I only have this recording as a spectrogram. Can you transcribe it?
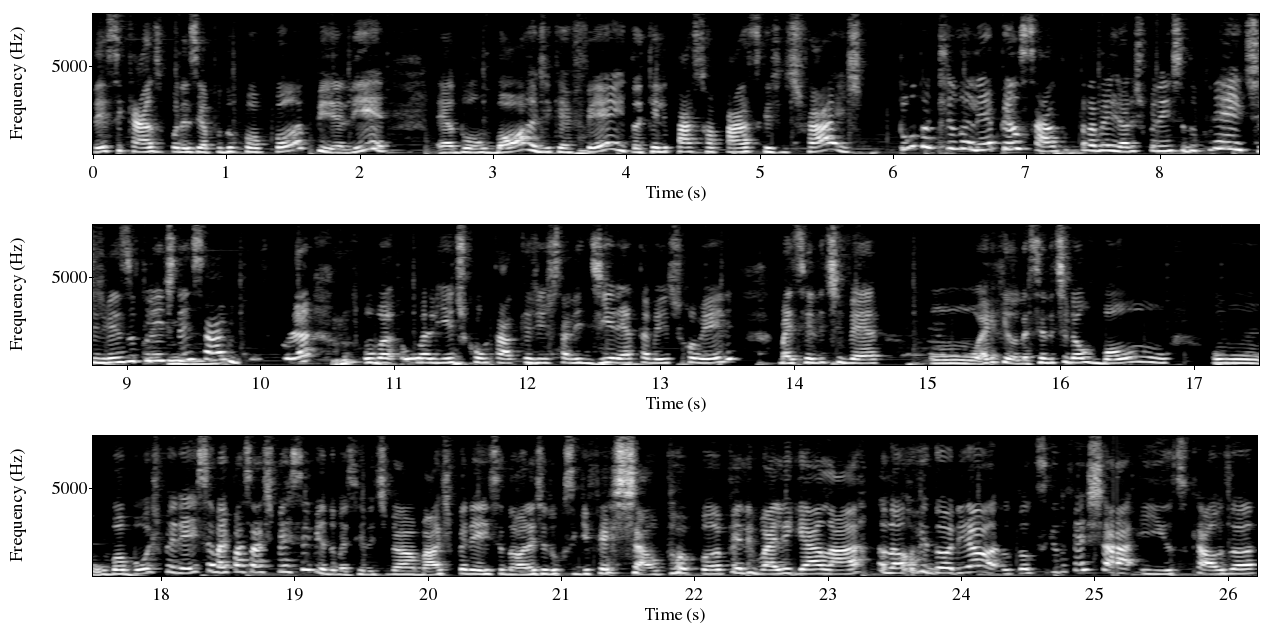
Nesse caso, por exemplo, do pop-up ali, é, do onboard que é feito, aquele passo a passo que a gente faz, tudo aquilo ali é pensado para melhor experiência do cliente. Às vezes o cliente nem uhum. sabe disso, né? Uma, uma linha de contato que a gente está ali diretamente com ele, mas se ele tiver um. É aquilo, né? Se ele tiver um bom um, uma boa experiência vai passar despercebido, mas se ele tiver uma má experiência na hora de não conseguir fechar o pop-up, ele vai ligar lá na ouvidoria, ó, não tô conseguindo fechar. E isso causa.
